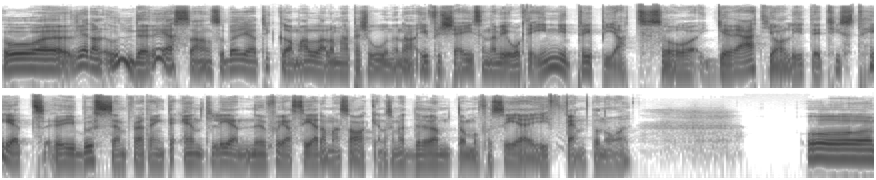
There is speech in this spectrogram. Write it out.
Och eh, redan under resan så började jag tycka om alla de här personerna. I och för sig, sen när vi åkte in i Pripyat så grät jag lite i tysthet i bussen för jag tänkte äntligen, nu får jag se de här sakerna som jag drömt om att få se i 15 år. Och eh,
